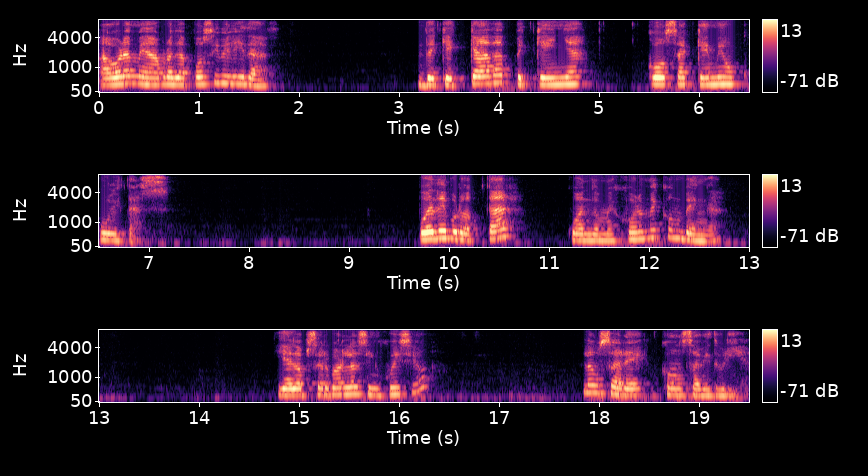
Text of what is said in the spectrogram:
Ahora me abro la posibilidad de que cada pequeña cosa que me ocultas puede brotar cuando mejor me convenga. Y al observarla sin juicio, la usaré con sabiduría.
